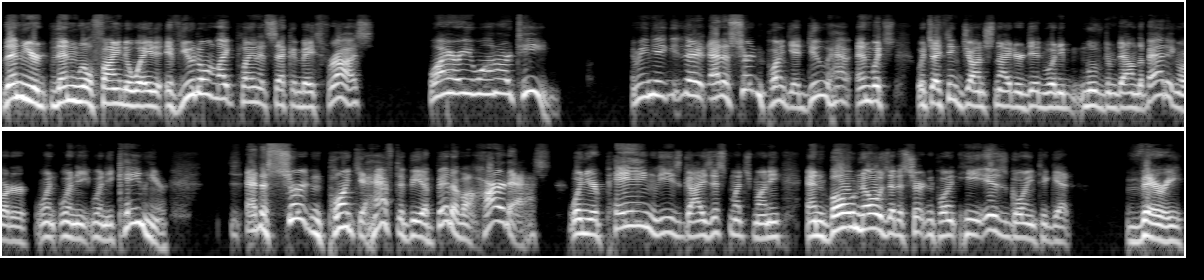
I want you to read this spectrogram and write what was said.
Then you're then we'll find a way to if you don't like playing at second base for us, why are you on our team? I mean, you, at a certain point, you do have, and which which I think John Schneider did when he moved him down the batting order when when he when he came here. At a certain point, you have to be a bit of a hard ass when you're paying these guys this much money. And Bo knows at a certain point he is going to get very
